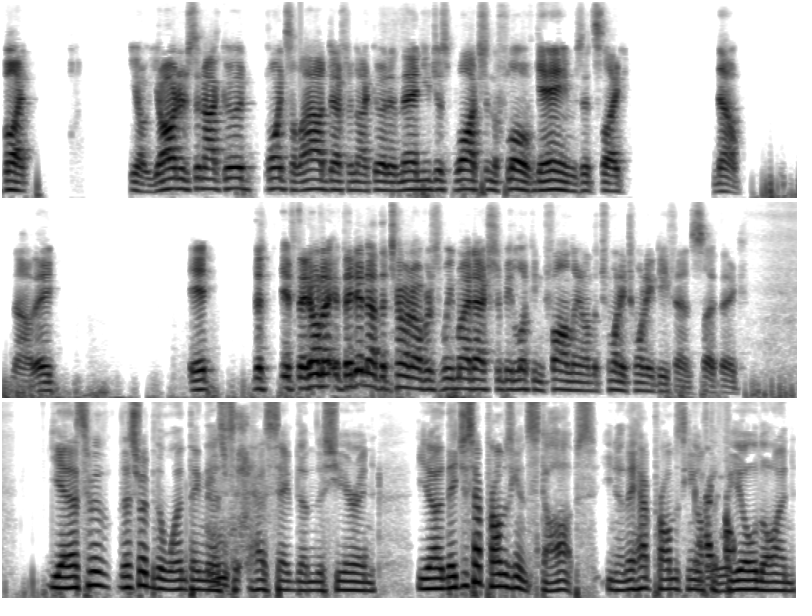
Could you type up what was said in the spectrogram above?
but you know, yardage are not good, points allowed definitely not good, and then you just watch in the flow of games, it's like, no, no, they, it, the, if they don't, if they didn't have the turnovers, we might actually be looking fondly on the 2020 defense. I think. Yeah, that's really, that's really been the one thing that has, has saved them this year, and you know they just have problems getting stops. You know they have problems getting off the field on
